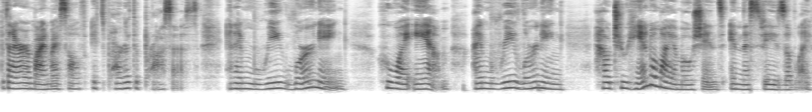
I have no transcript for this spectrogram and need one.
But then I remind myself it's part of the process and I'm relearning who I am. I'm relearning how to handle my emotions in this phase of life.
